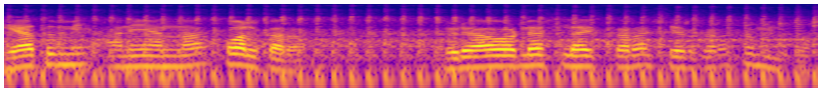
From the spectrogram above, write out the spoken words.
घ्या तुम्ही आणि यांना कॉल करा. व्हिडिओ आवडल्यास लाईक करा शेअर करा कमेंट करा.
